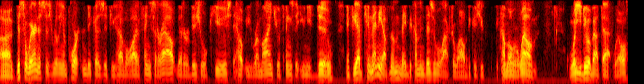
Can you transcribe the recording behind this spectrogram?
Uh, this awareness is really important because if you have a lot of things that are out that are visual cues to help you remind you of things that you need to do, if you have too many of them, they become invisible after a while because you become overwhelmed. What do you do about that? Well,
